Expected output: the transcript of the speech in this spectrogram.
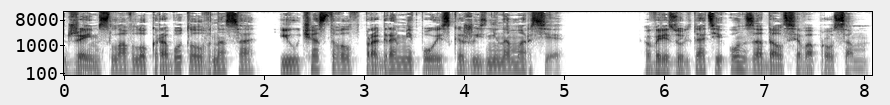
Джеймс Лавлок работал в НАСА и участвовал в программе поиска жизни на Марсе. В результате он задался вопросом,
